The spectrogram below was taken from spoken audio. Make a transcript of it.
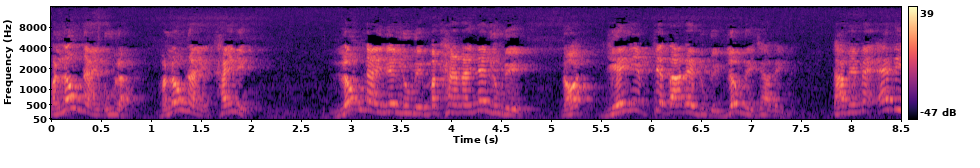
မလွတ်နိုင်ဘူးလားမလွတ်နိုင်ရင်ထိုင်းနေလွတ်နိုင်တဲ့လူတွေမခံနိုင်တဲ့လူတွေနော်ရဲရင်ပြတ်သားတဲ့လူတွေလုံနေကြလိမ့်မယ်ဒါပေမဲ့အဲ့ဒီ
